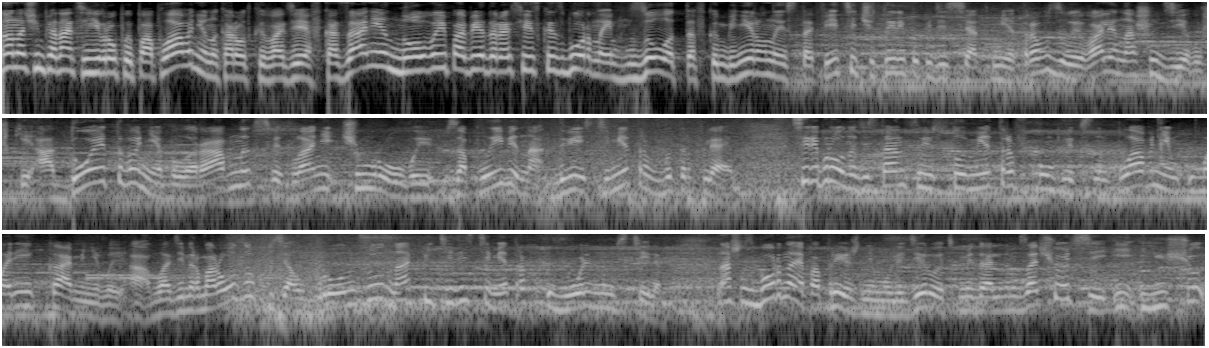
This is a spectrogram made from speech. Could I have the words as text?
Ну а на чемпионате Европы по плаванию на короткой воде в Казани новые победы российской сборной. Золото в комбинированной эстафете 4 по 50 метров завоевали наши девушки. А до этого не было равных Светлане Чумровой в заплыве на 200 метров баттерфляем. Серебро на дистанции 100 метров комплексным плаванием у Марии Каменевой. А Владимир Морозов взял бронзу на 50 метрах вольным стилем. Наша сборная по-прежнему лидирует в медальном зачете. И еще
